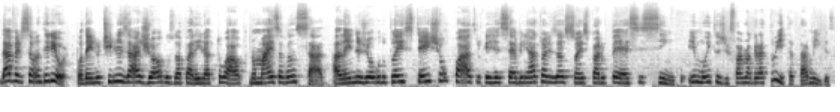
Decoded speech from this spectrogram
da versão anterior, podendo utilizar jogos do aparelho atual no mais avançado, além do jogo do PlayStation 4 que recebem atualizações para o PS5 e muitos de forma gratuita, tá, amigas?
